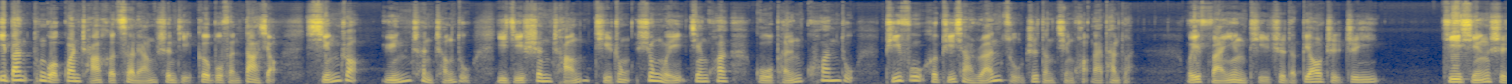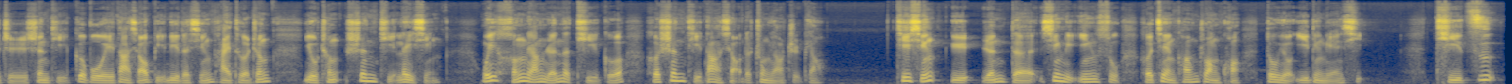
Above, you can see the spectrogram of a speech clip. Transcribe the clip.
一般通过观察和测量身体各部分大小、形状。匀称程度以及身长、体重、胸围、肩宽、骨盆宽度、皮肤和皮下软组织等情况来判断，为反映体质的标志之一。体型是指身体各部位大小比例的形态特征，又称身体类型，为衡量人的体格和身体大小的重要指标。体型与人的心理因素和健康状况都有一定联系。体姿，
